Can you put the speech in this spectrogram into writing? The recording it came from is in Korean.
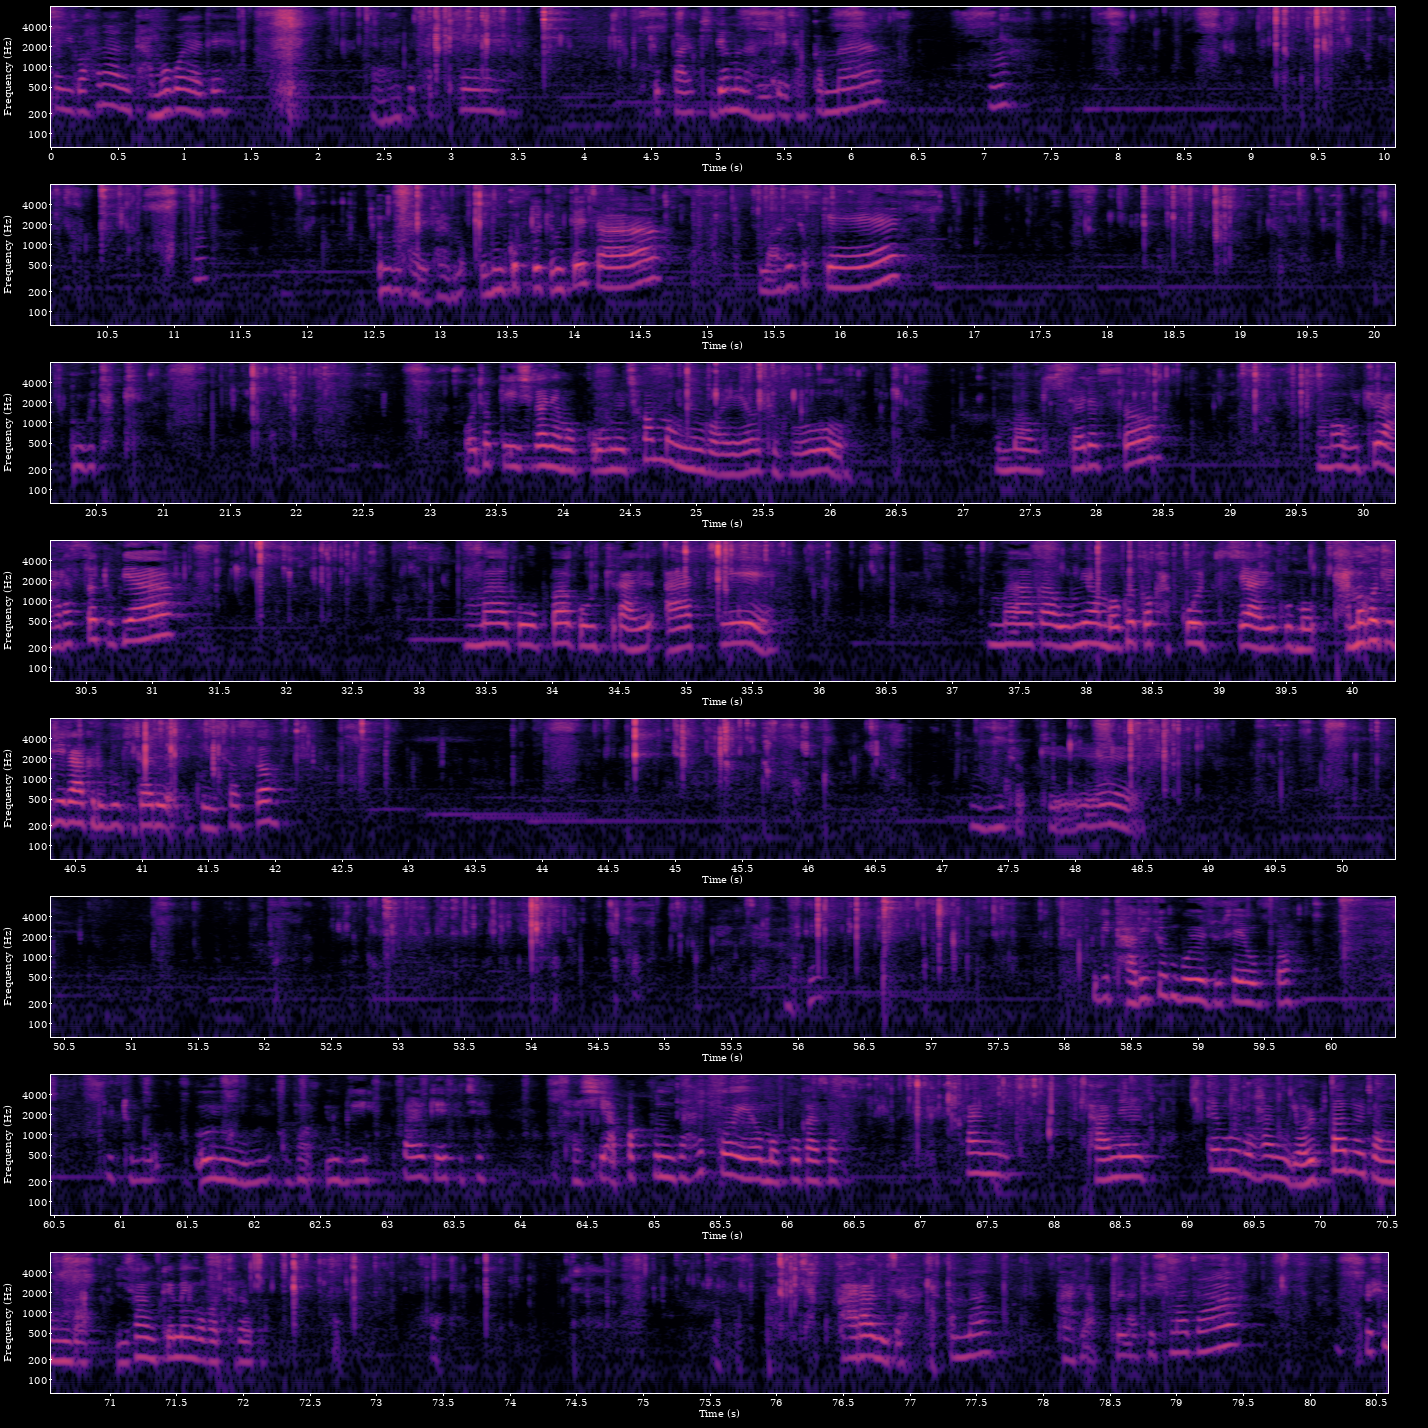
하루 이거 하나는 다 먹어야 돼. 어이구 착해. 이쪽 발 기대면 안 돼. 잠깐만. 응? 응? 잘, 잘 먹고. 눈곱도 좀 떼자. 엄마 해줄게. 어이구 착해. 어저께 이 시간에 먹고 오늘 처음 먹는 거예요, 두부. 엄마 오기 기다렸어? 엄마 올 줄 알았어, 두비야? 엄마하고 오빠하고 올 줄 알았지? 엄마가 오면 먹을 거 갖고 올 줄 알고 뭐 다 먹어주리라 그러고 기다리고 있었어? 음, 좋게. 잘 먹네. 여기 다리 좀 보여주세요, 오빠. 유튜브, 어유, 여기 빨개, 그지? 다시 압박분대 할 거예요, 먹고 가서. 한 바늘, 뜸으로 한 10바늘 정도 이상 꿰맨 것 같더라고. 자꾸 가라앉아. 잠깐만. 다리 아플라 조심하자. 조심.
